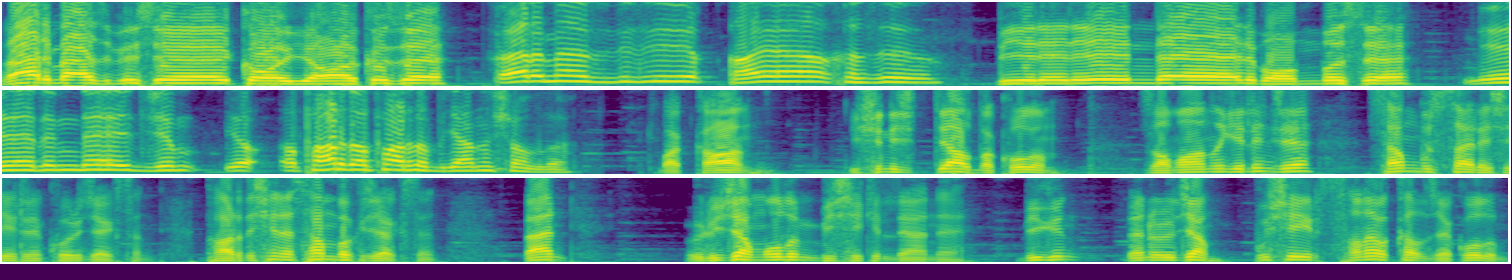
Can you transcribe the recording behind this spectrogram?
Vermez misin koya kızı? Vermez bizi kaya kızı. Bir elinde el bombası. Bir elimde cım... Yo, pardon pardon yanlış oldu. Bak Kaan. işini ciddiye al bak oğlum. Zamanı gelince sen bu sahile şehrini koruyacaksın. Kardeşine sen bakacaksın. Ben öleceğim oğlum bir şekilde yani. Bir gün ben öleceğim. Bu şehir sana kalacak oğlum.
